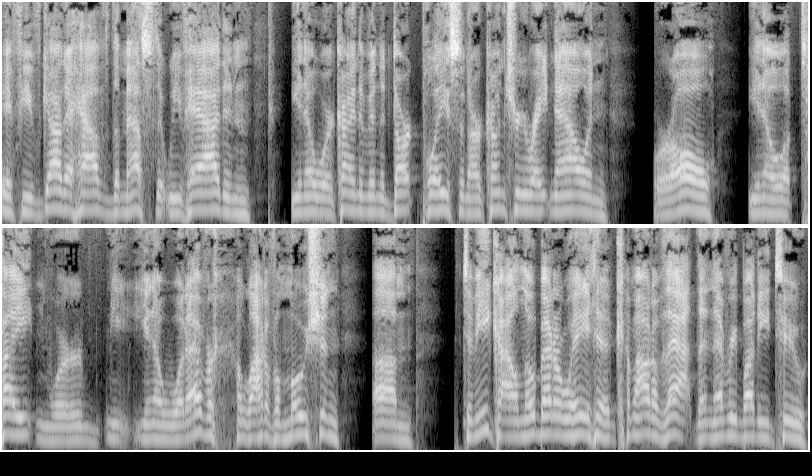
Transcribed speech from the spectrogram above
if you've got to have the mess that we've had, and you know we're kind of in a dark place in our country right now, and we're all you know uptight and we're you know whatever, a lot of emotion. Um, to me, Kyle, no better way to come out of that than everybody to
